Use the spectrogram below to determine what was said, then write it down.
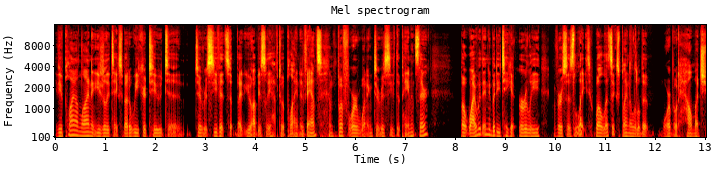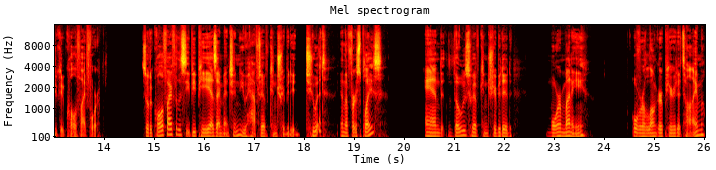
If you apply online, it usually takes about a week or two to, to receive it, so, but you obviously have to apply in advance before wanting to receive the payments there. But why would anybody take it early versus late? Well, let's explain a little bit more about how much you could qualify for. So, to qualify for the CPP, as I mentioned, you have to have contributed to it in the first place. And those who have contributed more money over a longer period of time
